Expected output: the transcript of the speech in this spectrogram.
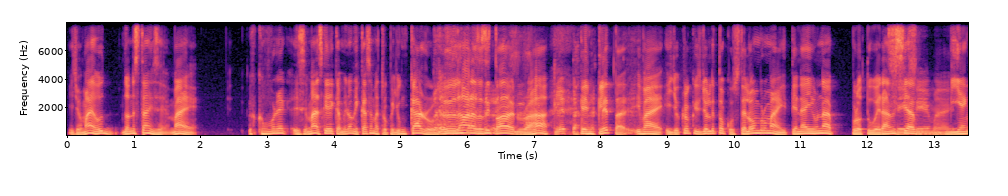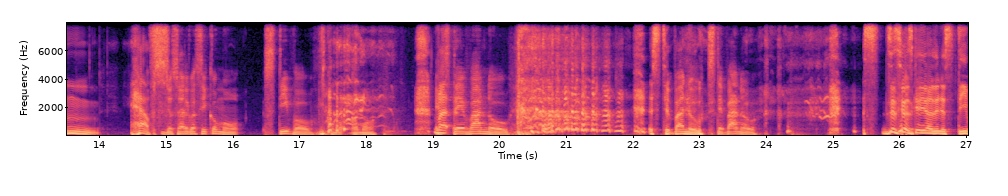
y yo, mae, ¿dónde está? dice, mae, ¿cómo era? Dice, mae, es que de camino a mi casa me atropelló un carro. Esas varas así toda rajada. encleta. Que encleta. Y, mae, y yo creo que yo le toco a usted el hombro, mae, y tiene ahí una protuberancia Sí, sí, mae. bien hefts. Yo soy algo así como Stevo, como, como Ma- Estebano, Estebano. Stebano, Sí, sí, es que iba a decir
